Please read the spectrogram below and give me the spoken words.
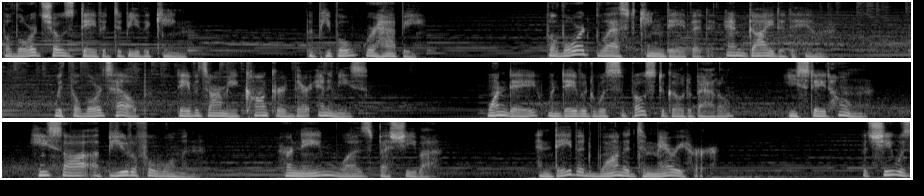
The Lord chose David to be the king. The people were happy. The Lord blessed King David and guided him. With the Lord's help, David's army conquered their enemies. One day, when David was supposed to go to battle, he stayed home. He saw a beautiful woman. Her name was Bathsheba, and David wanted to marry her. But she was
